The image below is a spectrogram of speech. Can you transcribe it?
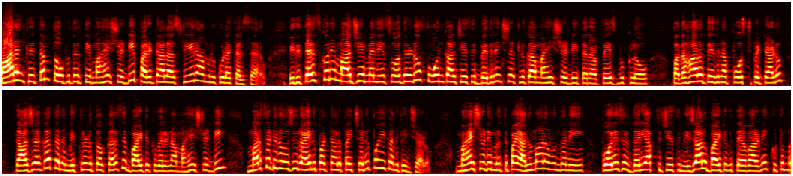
వారం క్రితం తోపుదుర్తి మహేష్ రెడ్డి పరిటాల శ్రీరామును కూడా కలిశారు. ఇది తెలుసుకుని మాజీ ఎమ్మెల్యే సోదరుడు ఫోన్ కాల్ చేసి బెదిరించినట్లుగా మహేష్ రెడ్డి తన ఫేస్బుక్లో పదహారో తేదీన పోస్ట్ పెట్టాడు. తాజాగా తన మిత్రులతో కలిసి బయటకు వెళ్ళిన మహేష్ రెడ్డి మరుసటి రోజు రైలు పట్టాలపై చనిపోయి కనిపించాడు. మహేష్ రెడ్డి మృతిపై అనుమానం ఉందని పోలీసులు దర్యాప్తు చేసి నిజాలు బయటకు తేవాలని కుటుంబ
